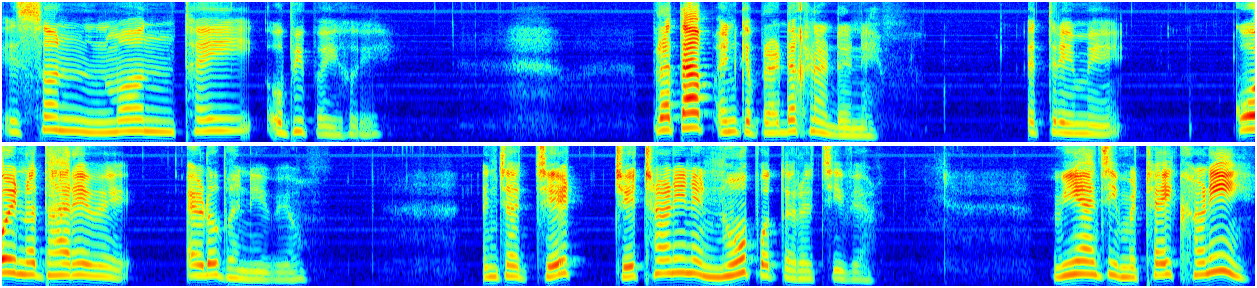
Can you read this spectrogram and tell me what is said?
એ સોન મન થઈ ઊભી પઈ હોય. પ્રતાપ એનકે પ્રદક્ષણા ડને. અત્રે મેં કોઈ ન ધારેવે એડો બની વ્યો અંજા જેઠ, જેઠાણીને નો પોતે રચીવ્યા વિયાજી મીઠાઈ ખણી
